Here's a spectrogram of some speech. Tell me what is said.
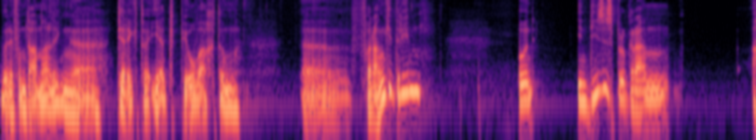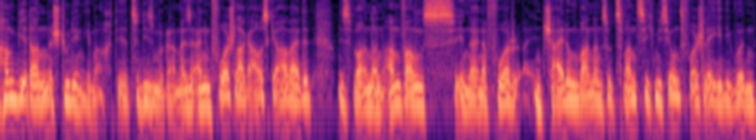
wurde vom damaligen äh, Direktor Erdbeobachtung äh, vorangetrieben. Und in dieses Programm haben wir dann Studien gemacht ja, zu diesem Programm, also einen Vorschlag ausgearbeitet. Und es waren dann anfangs in einer Vorentscheidung waren dann so 20 Missionsvorschläge, die wurden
